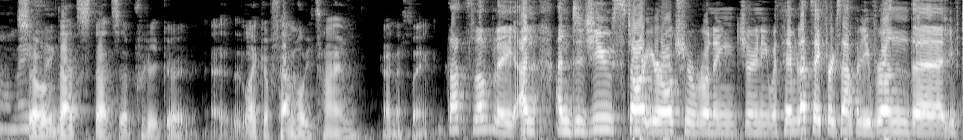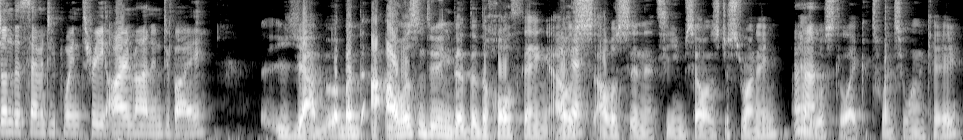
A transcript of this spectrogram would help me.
Amazing. So that's that's a pretty good, like a family time kind of thing. That's lovely. And and did you start your ultra running journey with him? Let's say, for example, you've run the you've done the seventy point three Ironman in Dubai. Yeah, but, but I wasn't doing the, the, the whole thing. I okay. was I was in a team, so I was just running. Uh-huh. It was like twenty one k.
